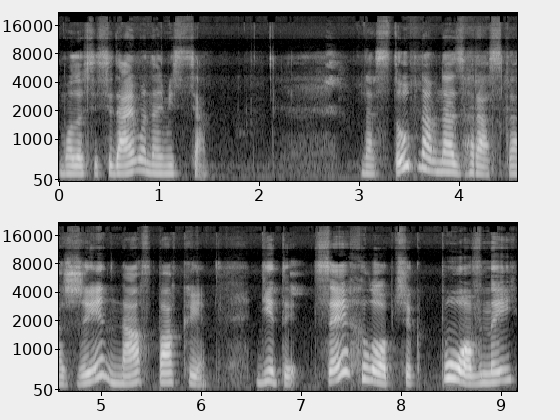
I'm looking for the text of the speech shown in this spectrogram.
Молодці, сідаємо на місця. Наступна в нас гра скажи навпаки. Діти, цей хлопчик повний,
